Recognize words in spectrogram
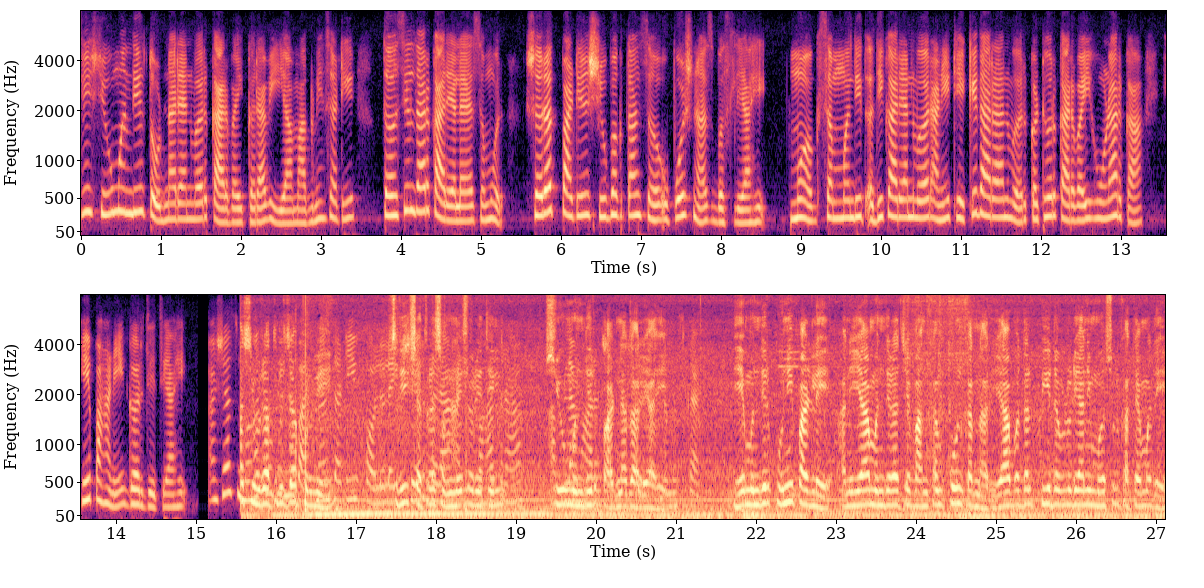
हे शिव मंदिर तोडणाऱ्यांवर कारवाई करावी या मागणीसाठी तहसीलदार कार्यालयासमोर शरद पाटील शिवभक्तांसह उपोषणास बसले आहे. मग संबंधित अधिकाऱ्यांवर आणि ठेकेदारांवर कठोर कारवाई होणार का हे पाहणे गरजेचे आहे. अशाच शिवरात्रीच्या पूर्वी श्री क्षेत्र संगमेश्वर येथील शिव मंदिर पाडण्यात आले आहे. हे मंदिर कोणी पाडले आणि या मंदिराचे बांधकाम कोण करणार याबद्दल पी डब्ल्यू डी आणि महसूल खात्यामध्ये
